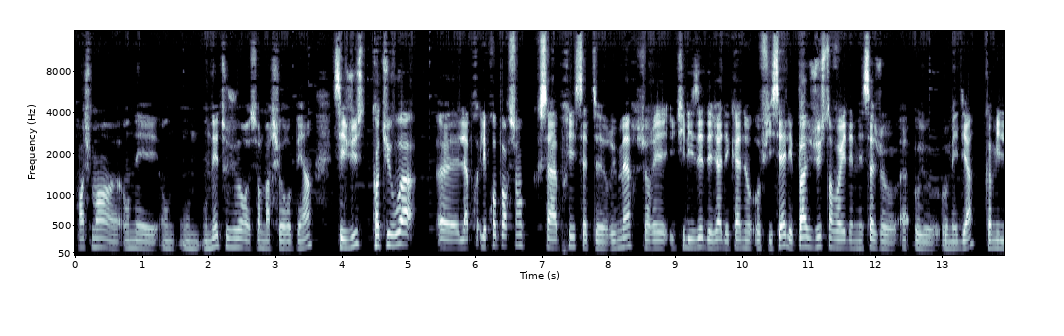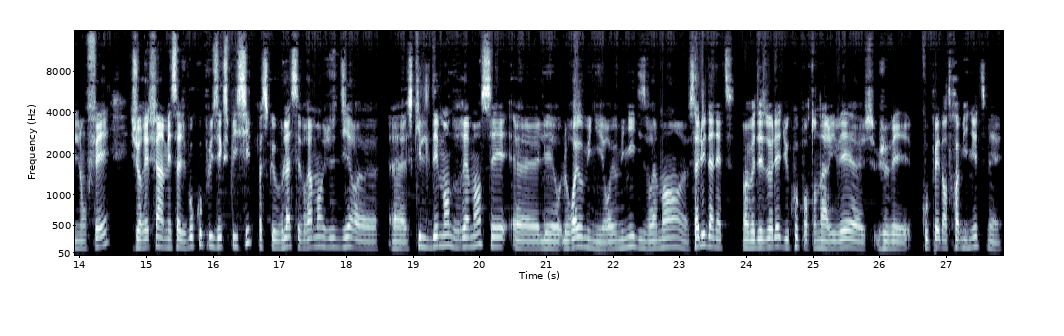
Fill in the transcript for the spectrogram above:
franchement, on est on, est toujours sur le marché européen. C'est juste quand tu vois euh, les proportions que ça a pris cette euh, rumeur, j'aurais utilisé déjà des canaux officiels et pas juste envoyer des messages aux médias comme ils l'ont fait j'aurais fait un message beaucoup plus explicite parce que là c'est vraiment juste dire euh, euh, ce qu'ils demandent vraiment c'est euh, le Royaume-Uni. Le Royaume-Uni ils disent vraiment salut Danette. bah, désolé du coup pour ton arrivée, je vais couper dans trois minutes mais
